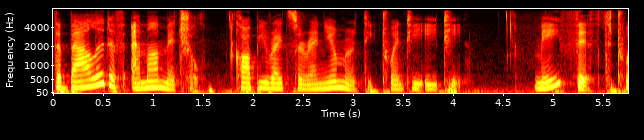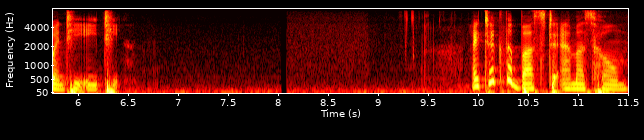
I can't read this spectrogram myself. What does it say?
The Ballad of Emma Mitchell. Copyright Sarenya Murthy, 2018. May 5th, 2018. I took the bus to Emma's home.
